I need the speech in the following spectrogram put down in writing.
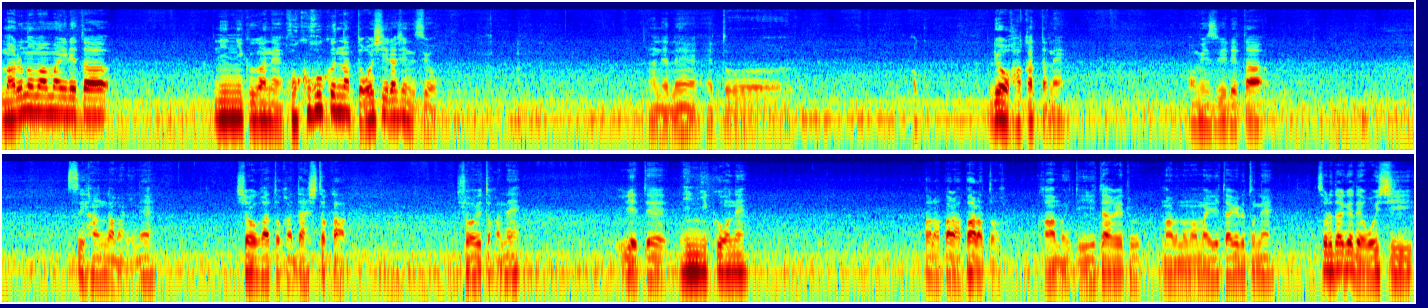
丸のまま入れたにんにくがねホクホクになって美味しいらしいんですよ。なんでねえっと量を測ったね。お水入れた炊飯釜にね生姜とかだしとか醤油とかね入れてにんにくをねパラパラパラと皮むいて入れてあげる丸のまま入れてあげるとねそれだけで美味しい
